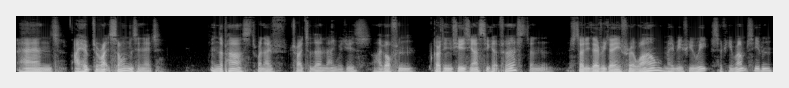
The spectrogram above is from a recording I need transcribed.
and I hope to write songs in it. In the past, when I've tried to learn languages, I've often got enthusiastic at first and studied every day for a while, maybe a few weeks, a few months even.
